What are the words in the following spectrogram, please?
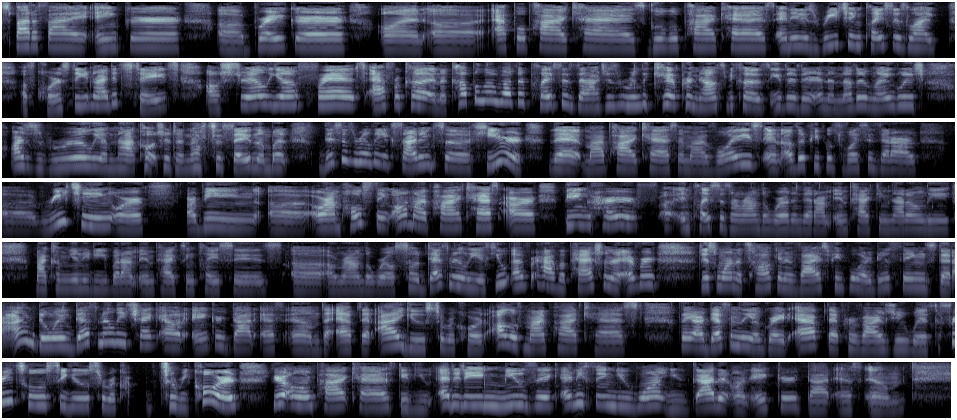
Spotify, Anchor, uh, Breaker, on uh, Apple Podcasts, Google Podcasts, and it is reaching places like, of course, the United States, Australia, France, Africa, and a couple of other places that I just really can't pronounce because either they're in another language or I just really am not cultured enough to say them. But this is really exciting to hear that my podcast and my voice and other people's voices that are uh, reaching or are being uh, or I'm hosting on my podcast are being heard uh, in places around the world and that I'm impacting not only my community but I'm impacting places uh, around the world. So definitely if you ever have a passion or ever just want to talk and advise people or do things that I'm doing, definitely check out anchor.fm, the app that I use to record all of my podcasts. They are definitely a great app that provides you with free tools to use to rec- to record your own podcast, give you editing, music, anything you want, you got it on anchor.fm.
